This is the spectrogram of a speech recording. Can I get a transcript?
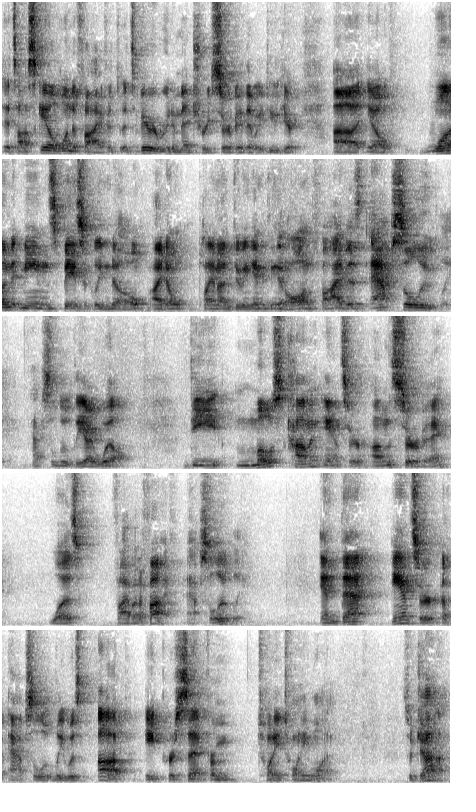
it's on a scale one to five. It's a very rudimentary survey that we do here. Uh, you know, one means basically no, I don't plan on doing anything at all, and five is absolutely. Absolutely, I will. The most common answer on the survey was five out of five, absolutely. And that answer of absolutely was up 8% from 2021. So, John,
